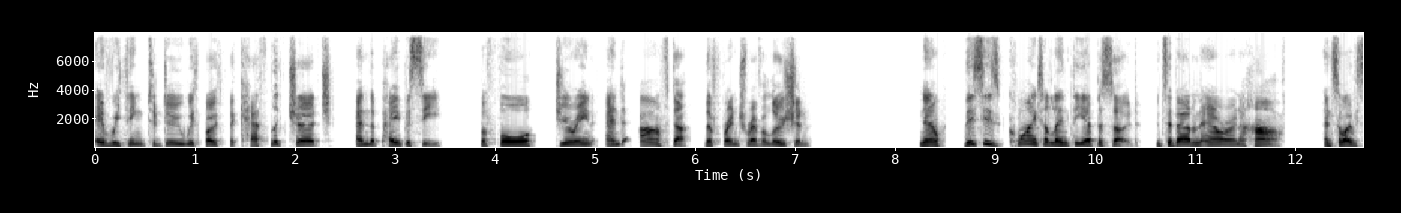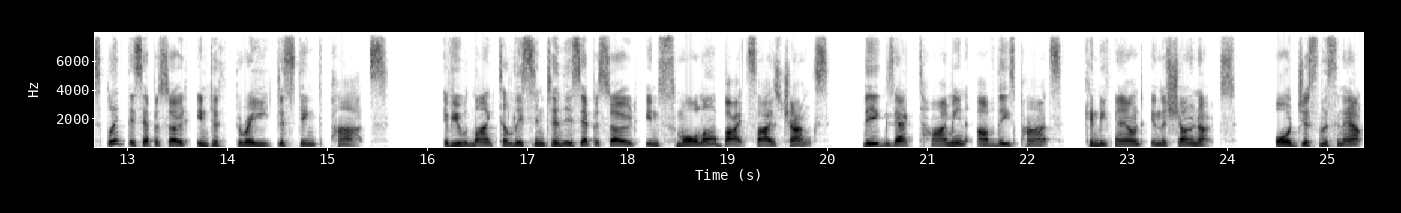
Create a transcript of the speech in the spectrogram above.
everything to do with both the Catholic Church and the papacy before, during, and after the French Revolution. Now, this is quite a lengthy episode. It's about an hour and a half, and so I've split this episode into three distinct parts. If you would like to listen to this episode in smaller, bite sized chunks, the exact timing of these parts can be found in the show notes, or just listen out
